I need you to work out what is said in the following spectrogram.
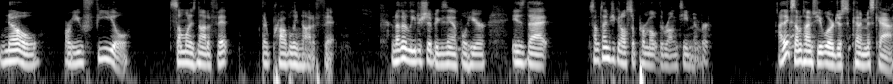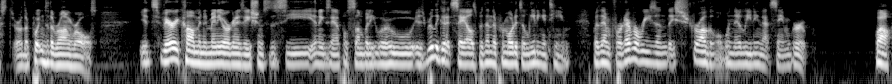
know or you feel someone is not a fit, they're probably not a fit. Another leadership example here is that sometimes you can also promote the wrong team member. I think sometimes people are just kind of miscast or they're put into the wrong roles. It's very common in many organizations to see an example somebody who is really good at sales, but then they're promoted to leading a team. But then for whatever reason, they struggle when they're leading that same group. Well,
